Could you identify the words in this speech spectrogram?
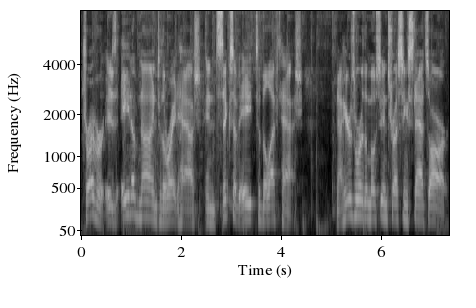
Trevor is 8 of 9 to the right hash and 6 of 8 to the left hash. Now, here's where the most interesting stats are.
